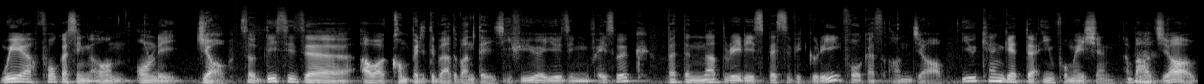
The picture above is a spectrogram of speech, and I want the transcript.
we are focusing on only job. So this is uh, our competitive advantage. If you are using Facebook, but not really specifically focus on job, you can get the information about job,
